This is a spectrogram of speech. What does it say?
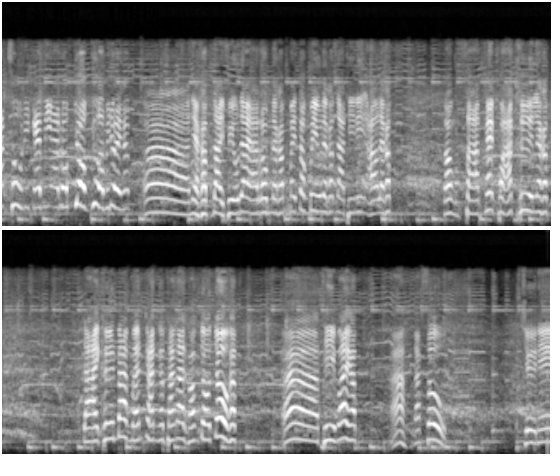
นักสู้นี่แกมีอารมณ์โยกยั่วไปด้วยครับอ่าเนี่ยครับได้ฟิลได้อารมณ์แล้วครับ ไม่ต้องฟิลเลยครับนาทีนี้เอาเลยครับ ต้องสาดแค่ขวาคืนแล้วครับจ่ายคืนบ้างเหมือนกันกับทางด้านของโจโจ้ครับอ่าทีบไว้ครับอ่านักสู้ ชื่อนี้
